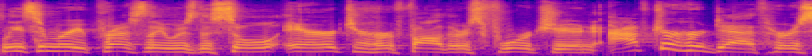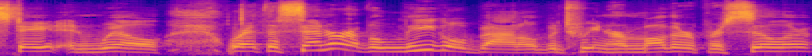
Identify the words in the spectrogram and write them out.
Lisa Marie Presley was the sole heir to her father's fortune. After her death, her estate and will were at the center of a legal battle between her mother, Priscilla,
